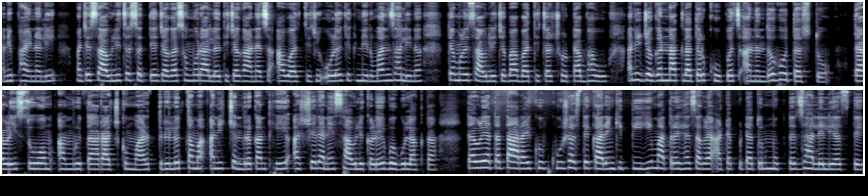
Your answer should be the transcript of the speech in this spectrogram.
आणि फायनली माझ्या म्हणजे सावलीचं सत्य जगासमोर आलं तिच्या गाण्याचा आवाज तिची ओळख एक निर्माण झाली ना त्यामुळे सावलीचे बाबा तिचा छोटा भाऊ आणि जगन्नाथला तर खूपच आनंद होत असतो. त्यावेळी सोहम अमृता राजकुमार त्रिलोत्तमा आणि चंद्रकांत हे आश्चर्याने सावलीकडे बघू लागता. त्यावेळी आता ताराही खूप खुश असते कारण की तीही मात्र ह्या सगळ्या आट्यापिटातून मुक्त झालेली असते.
